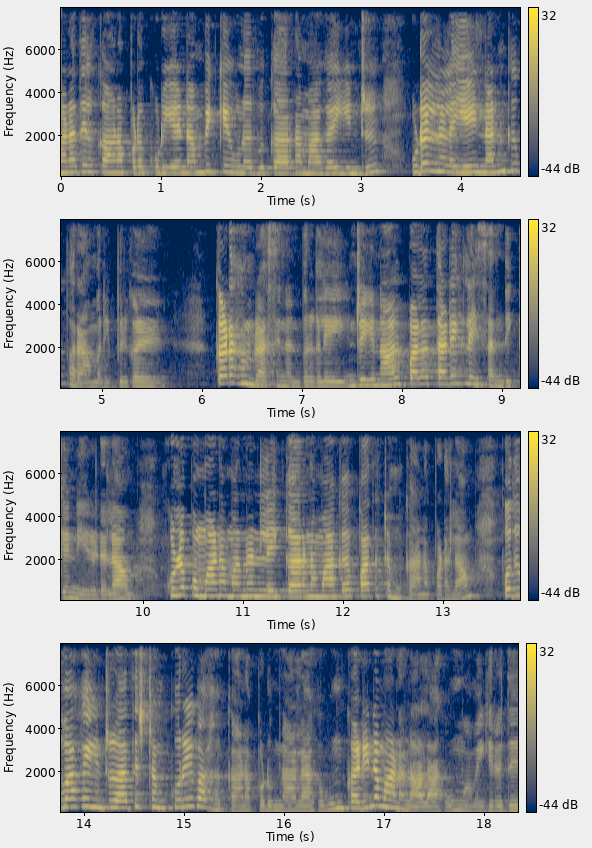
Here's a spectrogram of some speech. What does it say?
மனதில் காணப்படக்கூடிய நம்பிக்கை உணர்வு காரணமாக இன்று உடல்நிலையை நன்கு பராமரிப்பீர்கள். கடகம் ராசி நண்பர்களே இன்றைய நாள் பல தடைகளை சந்திக்க நேரிடலாம். குழப்பமான மனநிலை காரணமாக பதட்டம் காணப்படலாம். பொதுவாக இன்று அதிர்ஷ்டம் குறைவாக காணப்படும் நாளாகவும் கடினமான நாளாகவும் அமைகிறது.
